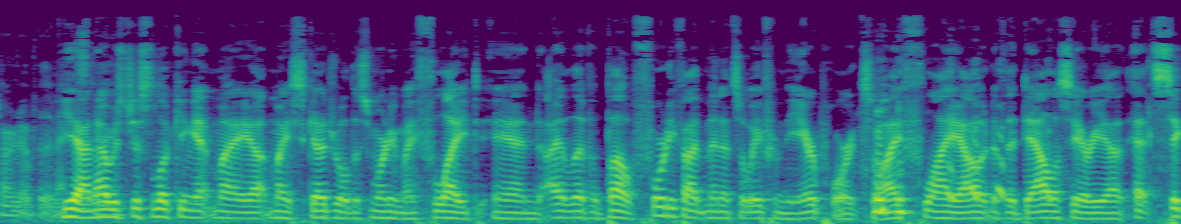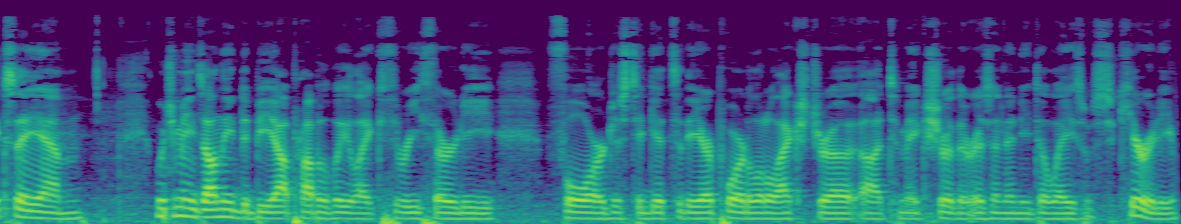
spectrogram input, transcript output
start over the next Yeah, and day. I was just looking at my uh, my schedule this morning, my flight, and I live about 45 minutes away from the airport. So I fly out of the Dallas area at 6 a.m., which means I'll need to be up probably like 3.30 for just to get to the airport a little extra uh, to make sure there isn't any delays with security.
